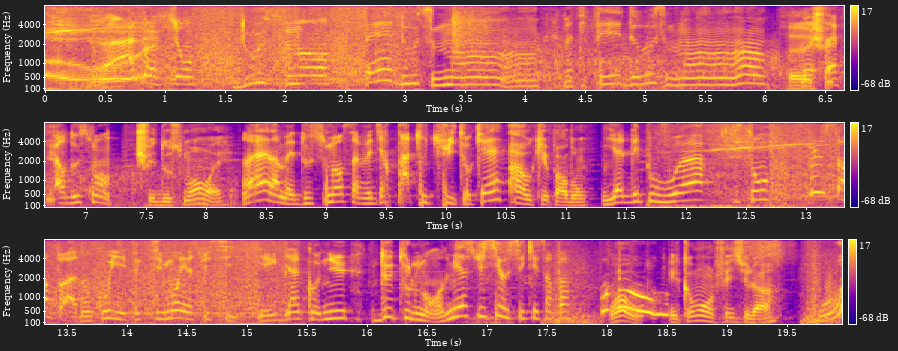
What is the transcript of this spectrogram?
Oh. Attention, doucement, doucement. Vas-y, fais doucement. Euh, ouais, je fais- faire doucement. Je fais doucement, ouais. Ouais, non, mais doucement, ça veut dire pas tout de suite, ok Ah, ok, pardon. Il y a des pouvoirs qui sont plus sympas. Donc oui, effectivement, il y a celui-ci. Il est bien connu de tout le monde. Mais il y a celui-ci aussi qui est sympa. Wow. Et comment on le fait celui-là Wouhou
